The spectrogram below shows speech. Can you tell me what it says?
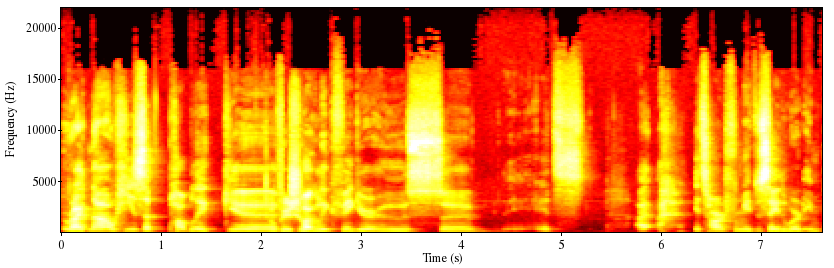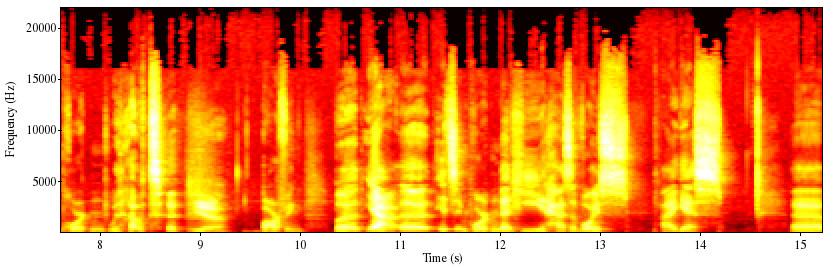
right now he's a public uh, Official. public figure who's uh, it's I, it's hard for me to say the word important without yeah. barfing. But yeah, uh, it's important that he has a voice, I guess. Uh,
